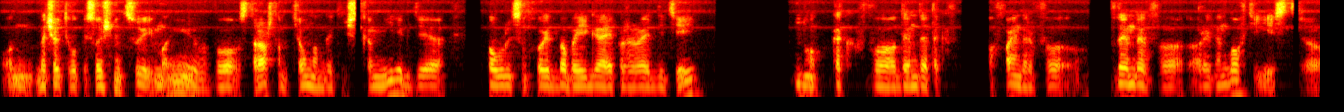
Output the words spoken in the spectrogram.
Он начертил песочницу, и мы в страшном темном готическом мире, где по улицам ходит Баба Яга и пожирает детей. Ну, как в ДНД, так и в Pathfinder. В, в ДНД в Рейвенлофте есть э,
